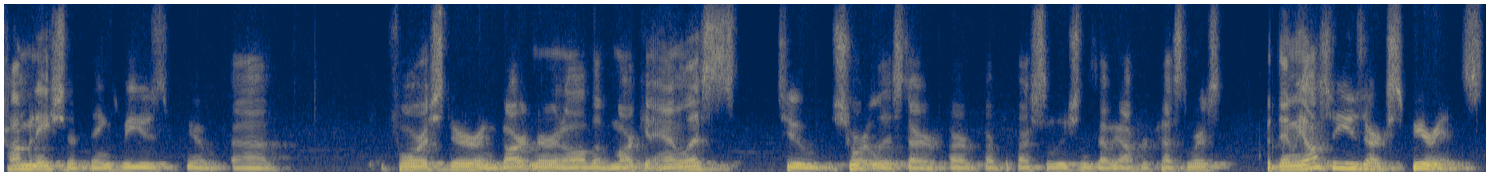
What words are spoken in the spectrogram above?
combination of things. We use, you know, uh, Forrester and Gartner and all the market analysts to shortlist our, our, our, solutions that we offer customers. But then we also use our experience.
